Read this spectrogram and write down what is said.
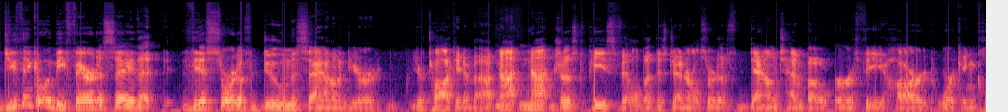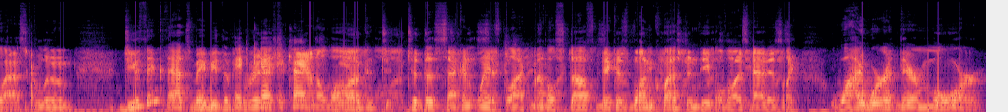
do you think it would be fair to say that this sort of doom sound you're you're talking about, not not just Peaceville, but this general sort of down tempo, earthy, hard, working class gloom, do you think that's maybe the it British can, analog to, to the second wave black metal stuff? Because one question people have always had is like, why weren't there more,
